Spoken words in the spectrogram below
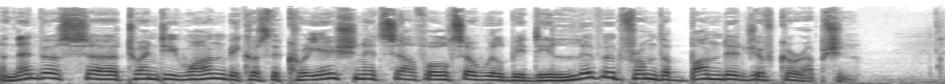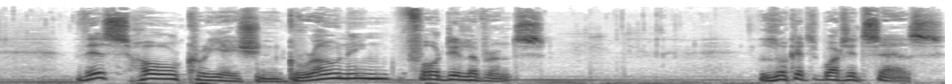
And then verse uh, 21 because the creation itself also will be delivered from the bondage of corruption. This whole creation groaning for deliverance. Look at what it says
